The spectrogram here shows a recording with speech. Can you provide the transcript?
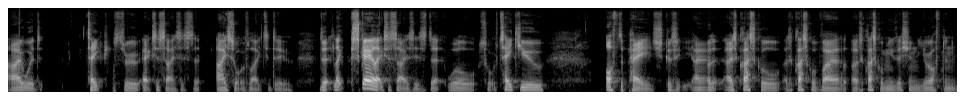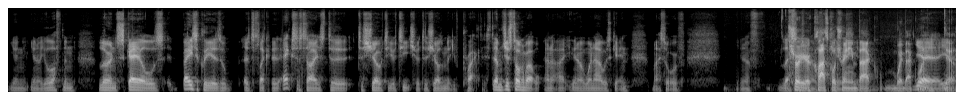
I would take people through exercises that I sort of like to do, that like scale exercises that will sort of take you off the page because I know that as classical as a classical viol, as a classical musician, you're often you, know you'll often learn scales basically as a as like an exercise to to show to your teacher to show them that you've practiced. I'm just talking about and I you know when I was getting my sort of you know sure your classical kids, training back way back yeah, when. yeah yeah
